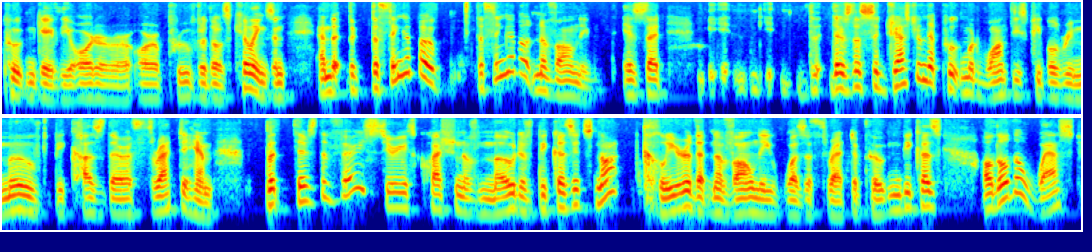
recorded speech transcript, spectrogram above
Putin gave the order or, or approved of those killings. And and the, the, the thing about the thing about Navalny is that there's the suggestion that Putin would want these people removed because they're a threat to him. But there's the very serious question of motive because it's not clear that Navalny was a threat to Putin because although the West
